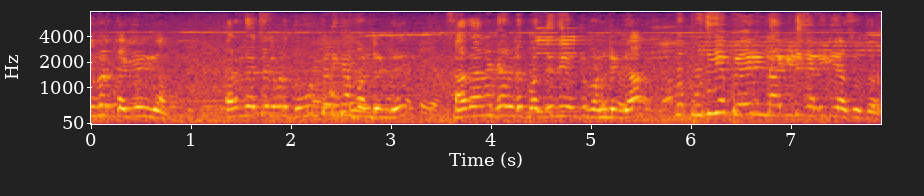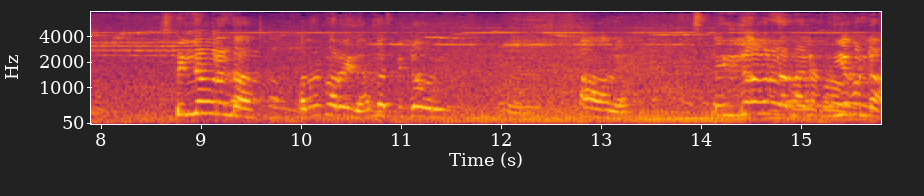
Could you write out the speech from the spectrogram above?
ഇവർ കയ്യെഴുതുക കാരണം എന്താ വെച്ചാൽ ഇവിടെ ദൂർത്തടിക്കാൻ ഫണ്ടുണ്ട്. സാധാരണക്കാരുടെ പദ്ധതികൾക്ക് ഫണ്ടില്ല. അപ്പൊ പുതിയ പേരുണ്ടാക്കിയിട്ട് ജനകീയ ആസൂത്രണം. സ്പിൽ ഓവർ എന്താ? പലർക്കും അറിയില്ല. എന്താ സ്പിൽ ഓവർ ആ അതെ. സ്പിൽ ഓവർ പറഞ്ഞാൽ പുതിയ ഫണ്ടാ.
